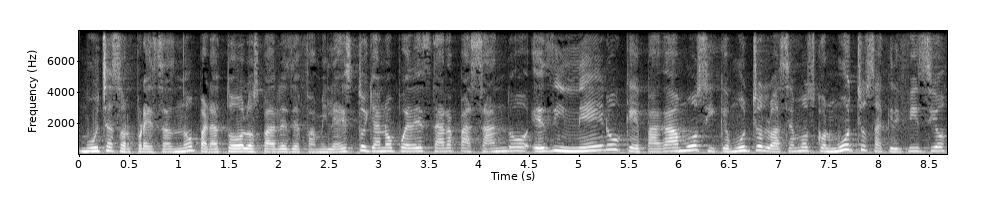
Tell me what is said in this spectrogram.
muchas sorpresas, ¿no? Para todos los padres de familia. Esto ya no puede estar pasando, es dinero que pagamos y que muchos lo hacemos con mucho sacrificio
